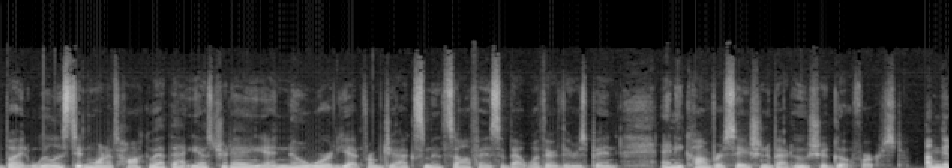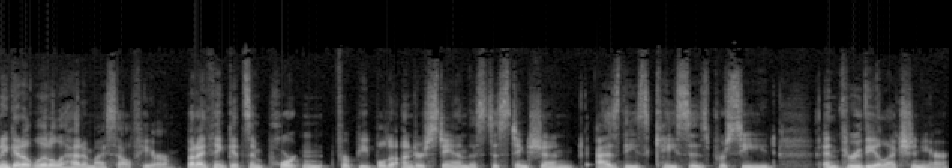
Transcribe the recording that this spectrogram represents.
But Willis didn't want to talk about that yesterday, and no word yet from Jack Smith's office about whether there's been any conversation about who should go first. I'm going to get a little ahead of myself here, but I think it's important for people to understand this distinction as these cases proceed and through the election year.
